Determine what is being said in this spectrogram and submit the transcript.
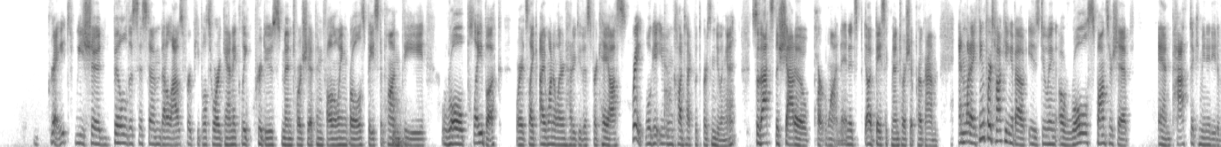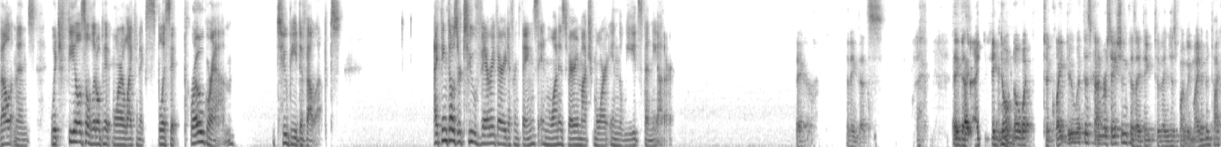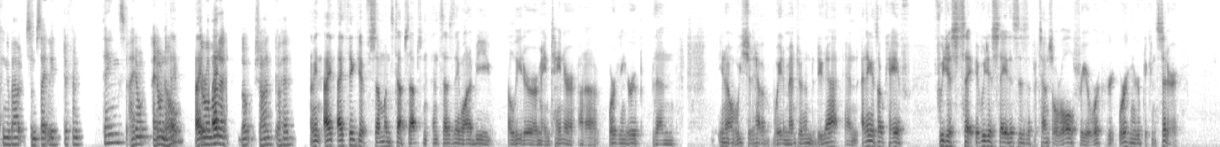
Great, we should build a system that allows for people to organically produce mentorship and following roles based upon the role playbook, where it's like, I want to learn how to do this for chaos. Great, we'll get you in contact with the person doing it. So that's the shadow part one, and it's a basic mentorship program. And what I think we're talking about is doing a role sponsorship and path to community development, which feels a little bit more like an explicit program to be developed. I think those are two very, very different things, and one is very much more in the weeds than the other. Fair. I think that's. I think that's, I, I don't hmm. know what to quite do with this conversation, because I think to Venja's point, we might have been talking about some slightly different things. I don't, I don't know. I- There were a I- lot of, oh, Sean, go ahead. I mean, I, I think if someone steps up and, and says they want to be a leader or maintainer on a working group, then, you know, we should have a way to mentor them to do that. And I think it's okay if, if we just say, if we just say this is a potential role for your work, gr- working group to consider,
